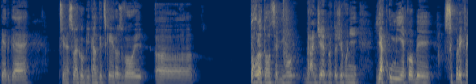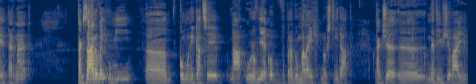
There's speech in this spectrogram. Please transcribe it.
5G eh, přinesou jako gigantický rozvoj uh, tohle toho celého branže, protože oni jak umí jakoby super rychlý internet, tak zároveň umí uh, komunikaci na úrovni jako opravdu malých množství dat. Takže uh, nevyužívají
